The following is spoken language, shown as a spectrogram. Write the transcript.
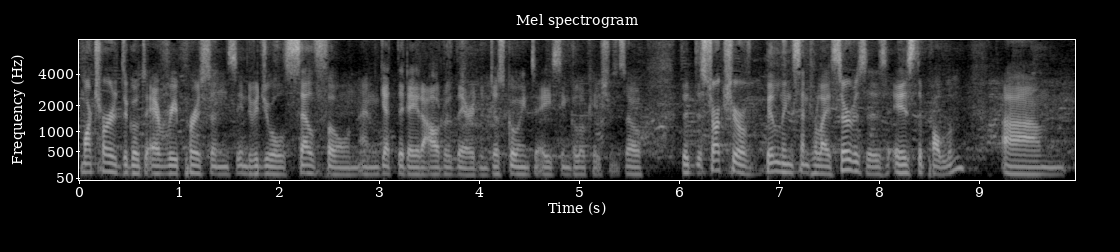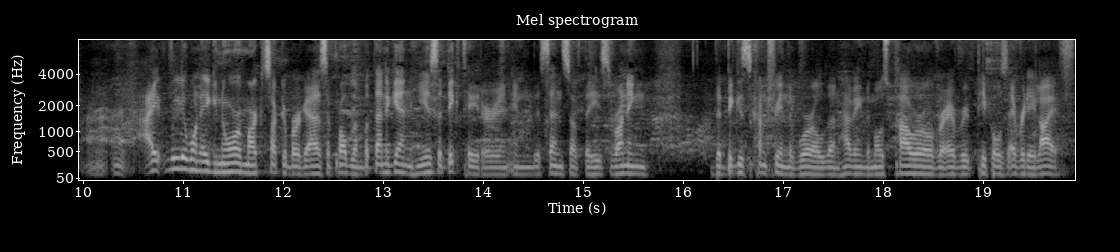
much harder to go to every person's individual cell phone and get the data out of there than just going to a single location. So the, the structure of building centralized services is the problem. Um, I really want to ignore Mark Zuckerberg as a problem, but then again, he is a dictator in, in the sense of that he's running the biggest country in the world and having the most power over every people's everyday life.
